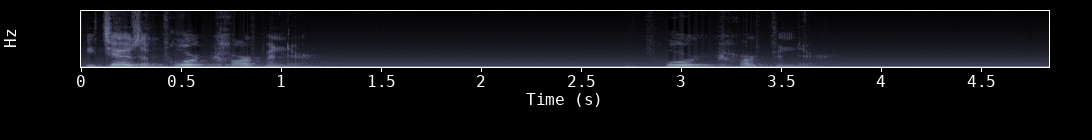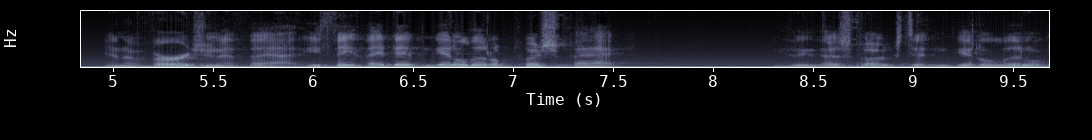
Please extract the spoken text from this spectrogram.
He chose a poor carpenter. A poor carpenter. And a virgin at that. You think they didn't get a little pushback? You think those folks didn't get a little.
